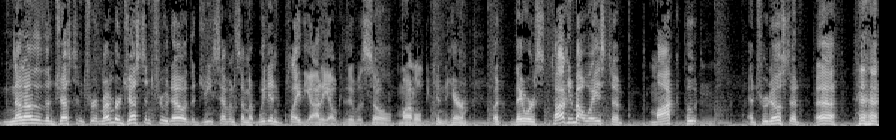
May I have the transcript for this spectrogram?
none other than Justin Trudeau. Remember Justin Trudeau at the G7 summit? We didn't play the audio because it was so muddled you couldn't hear him. But they were talking about ways to mock Putin, and Trudeau said, uh,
